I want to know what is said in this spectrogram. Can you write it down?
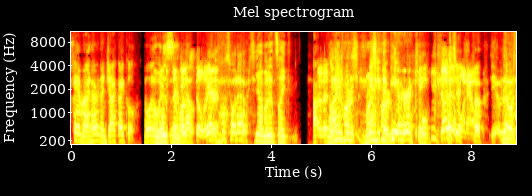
Sam Reinhart and Jack Eichel. Well, Oh, it is they're Sam. both They're both still there. Yeah, they both out. Yeah, but it's like uh, Oh, that's- Reinhart. He's, Reinhart. gonna be a hurricane. Well, who doesn't right. want out? No, you- no,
